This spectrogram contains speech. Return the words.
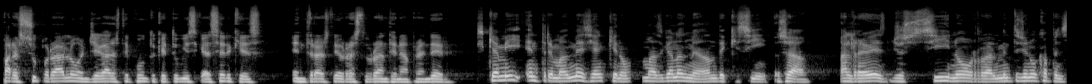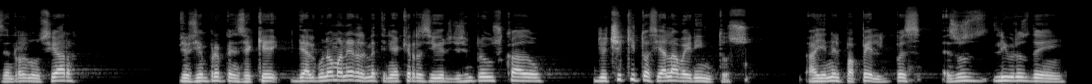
para superarlo en llegar a este punto que tuviste que hacer, que es entrar a este restaurante en aprender. Es que a mí, entre más me decían que no, más ganas me daban de que sí. O sea, al revés, yo sí, no, realmente yo nunca pensé en renunciar. Yo siempre pensé que de alguna manera él me tenía que recibir. Yo siempre he buscado, yo chiquito hacía laberintos, ahí en el papel, pues esos libros de,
